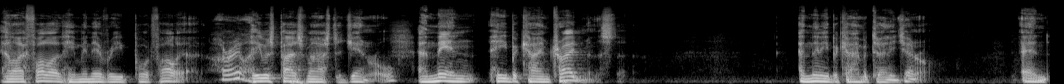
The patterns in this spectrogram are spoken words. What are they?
and I followed him in every portfolio. Oh, really? He was Postmaster General, and then he became Trade Minister. And then he became Attorney General. And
